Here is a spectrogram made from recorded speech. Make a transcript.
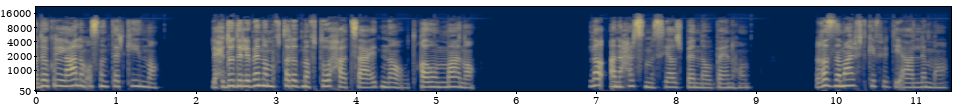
بعدين كل العالم أصلا تركينا. الحدود اللي بيننا مفترض مفتوحة تساعدنا وتقاوم معنا. لا أنا حرسم سياج بيننا وبينهم. غزة ما عرفت كيف بدي أعلمها.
